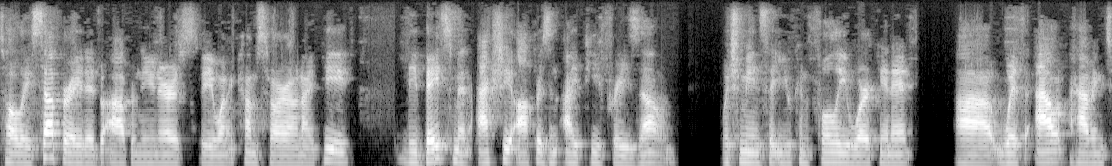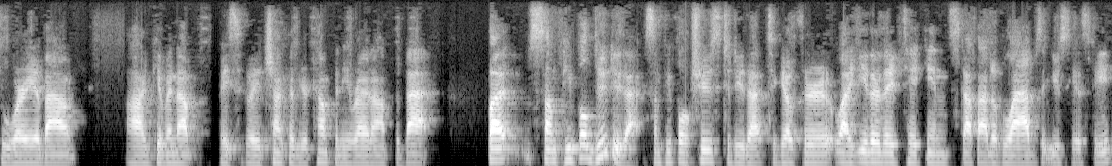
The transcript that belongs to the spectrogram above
totally separated uh, from the university when it comes to our own IP, the basement actually offers an IP free zone, which means that you can fully work in it uh, without having to worry about uh, giving up basically a chunk of your company right off the bat. But some people do do that. Some people choose to do that to go through, like either they've taken stuff out of labs at UCSD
